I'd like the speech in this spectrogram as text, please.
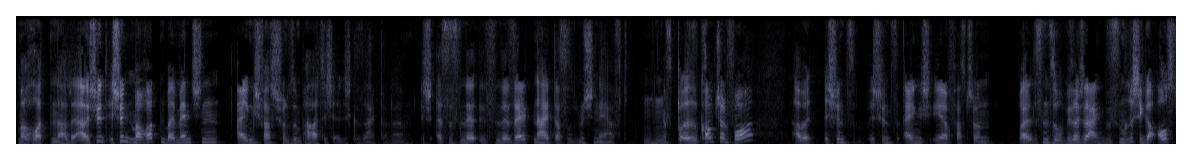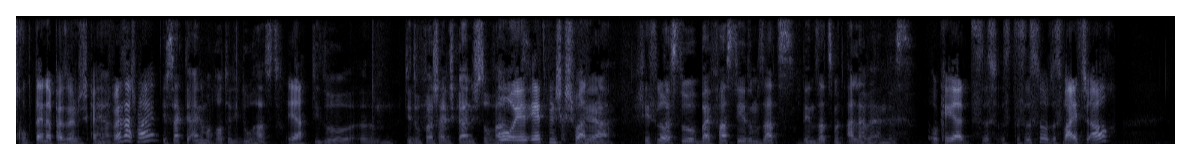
Marotten alle. Aber ich finde ich find Marotten bei Menschen eigentlich fast schon sympathisch, ehrlich gesagt. Alter. Ich, es, ist in der, es ist in der Seltenheit, dass es mich nervt. Es äh, kommt schon vor, aber ich finde es ich find's eigentlich eher fast schon, weil es sind so, wie soll ich sagen, das ist ein richtiger Ausdruck deiner Persönlichkeit. Ja. Weißt du, was ich meine? Ich sag dir eine Marotte, die du hast. Ja. Die du, ähm, die du wahrscheinlich gar nicht so Oh, wahrnimmst. je- jetzt bin ich gespannt. ja. Schieß los. Dass du bei fast jedem Satz den Satz mit aller beendest. Okay, ja, das ist, ist- das ist so, das weiß ich auch.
